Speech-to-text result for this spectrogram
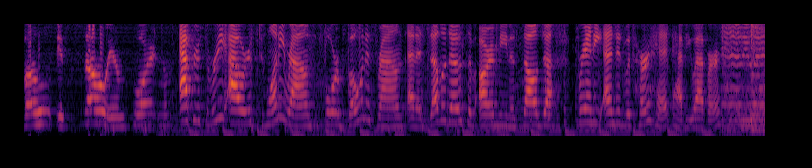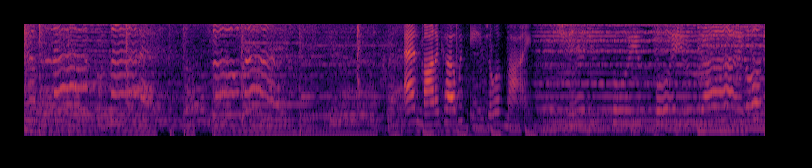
vote. It's so important. After three hours, 20 rounds, four bonus rounds, and a double dose of R&B nostalgia, Brandy ended with her hit "Have You Ever." Have you ever and Monica with Angel of Mine. Come on,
